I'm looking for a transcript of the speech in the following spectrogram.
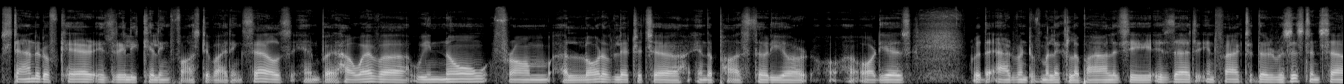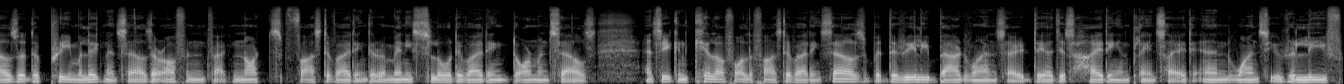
standard of care is really killing fast dividing cells. And but however we know from a lot of literature in the past 30 or odd years with the advent of molecular biology is that in fact the resistant cells or the pre-malignant cells are often in fact not fast dividing. There are many slow dividing dormant cells. And so you can kill off all the fast dividing cells but the really bad ones are they are just hiding in plain sight. And once you relieve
